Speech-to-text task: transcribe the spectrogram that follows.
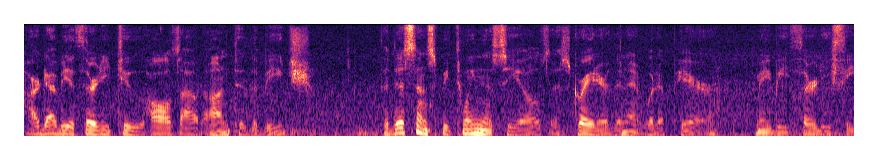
RW32 hauls out onto the beach. The distance between the seals is greater than it would appear, maybe 30 feet.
